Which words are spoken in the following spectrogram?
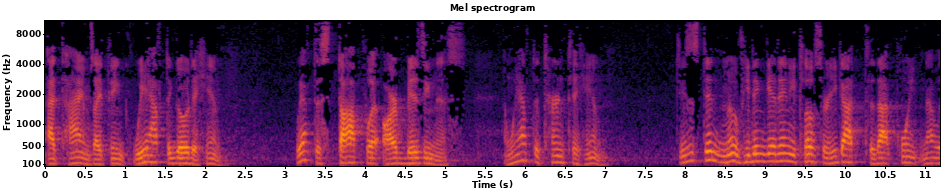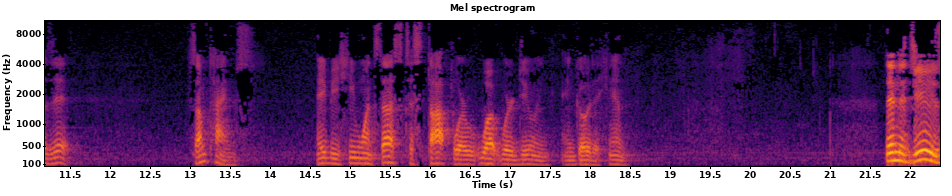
at times, I think we have to go to Him. We have to stop what our busyness and we have to turn to Him. Jesus didn't move. He didn't get any closer. He got to that point, and that was it. Sometimes, maybe He wants us to stop where, what we're doing and go to Him. Then the Jews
